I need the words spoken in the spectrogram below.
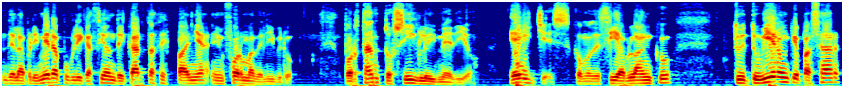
de la primera publicación de Cartas de España en forma de libro. Por tanto, siglo y medio, ages, como decía Blanco, tuvieron que pasar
